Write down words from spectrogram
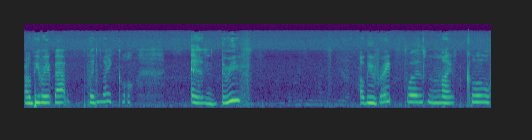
I'll be right back with Michael. And three. I'll be right with Michael. So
